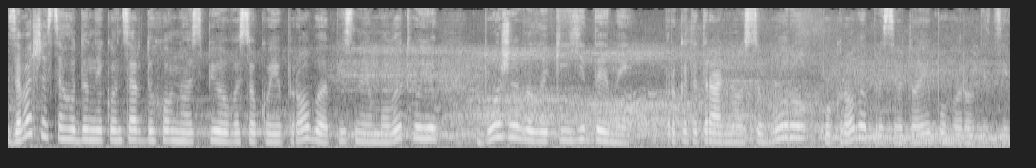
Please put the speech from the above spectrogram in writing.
Завершився годинний концерт духовного співу високої проби піснею молитвою Боже великий єдиний про катедрального собору Покрови Пресвятої Богородиці.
